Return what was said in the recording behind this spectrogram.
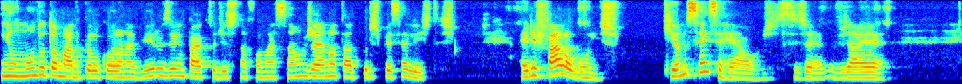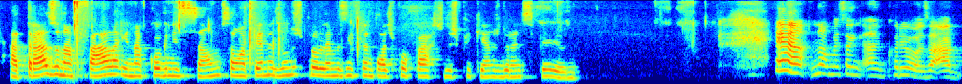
em um mundo tomado pelo coronavírus e o impacto disso na formação já é notado por especialistas. Aí ele fala alguns, que eu não sei se é real, se já, já é. Atraso na fala e na cognição são apenas um dos problemas enfrentados por parte dos pequenos durante esse período. É, não, mas é, é curioso. A,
